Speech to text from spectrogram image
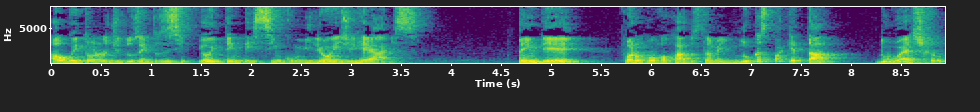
algo em torno de 285 milhões de reais. Além dele, foram convocados também Lucas Paquetá, do West Ham,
